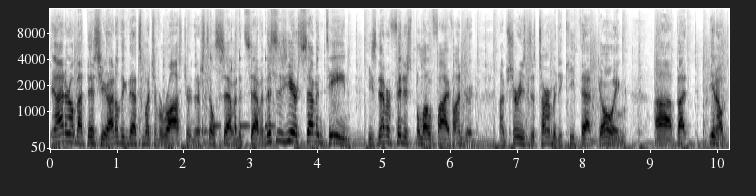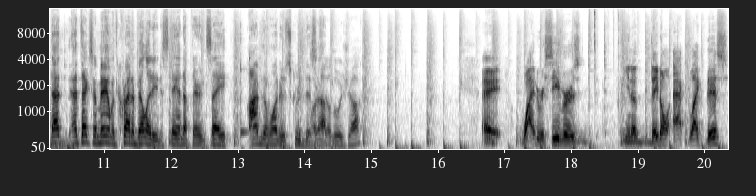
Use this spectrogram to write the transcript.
Yeah, I don't know about this year. I don't think that's much of a roster, and they're still seven and seven. This is year 17. He's never finished below 500. I'm sure he's determined to keep that going. Uh, but you know that that takes a man with credibility to stand up there and say, "I'm the one who screwed this Marcel up." Louis Jacques. Hey, wide receivers, you know, they don't act like this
